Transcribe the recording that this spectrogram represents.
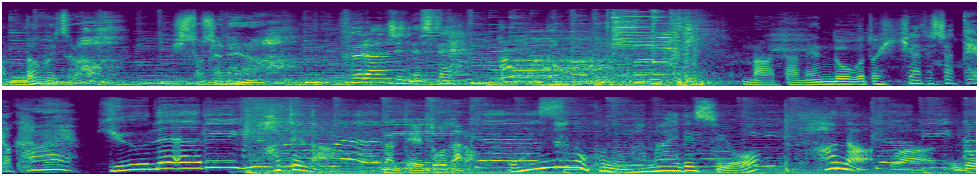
んだこいつら。人じゃねえな。フラン人ですね。また面倒ごと引き当てちゃったよかいゆらりハテナなんてどうだろう。女の子の名前ですよ花はどう？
